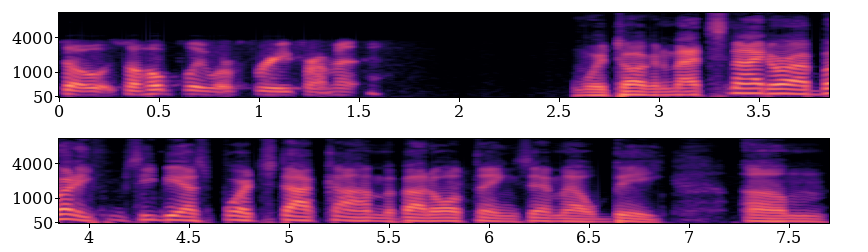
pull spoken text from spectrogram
So so hopefully we're free from it. We're talking to Matt Snyder, our buddy from CBSSports.com, about all things MLB. Um,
